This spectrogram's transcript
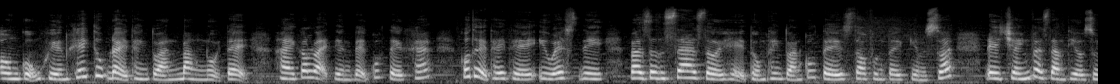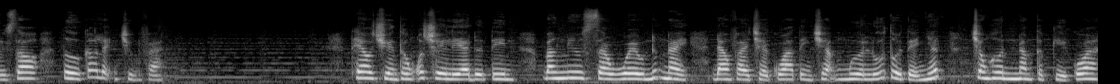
Ông cũng khuyến khích thúc đẩy thanh toán bằng nội tệ hay các loại tiền tệ quốc tế khác có thể thay thế USD và dần xa rời hệ thống thanh toán quốc tế do phương Tây kiểm soát để tránh và giảm thiểu rủi ro từ các lệnh trừng phạt. Theo truyền thông Australia đưa tin, bang New South Wales nước này đang phải trải qua tình trạng mưa lũ tồi tệ nhất trong hơn 5 thập kỷ qua,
